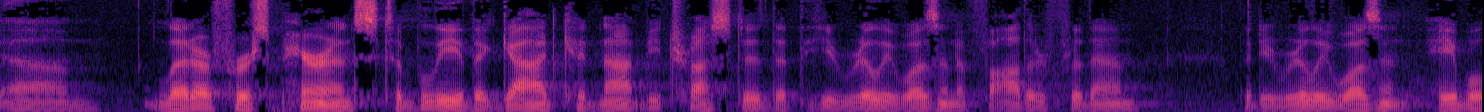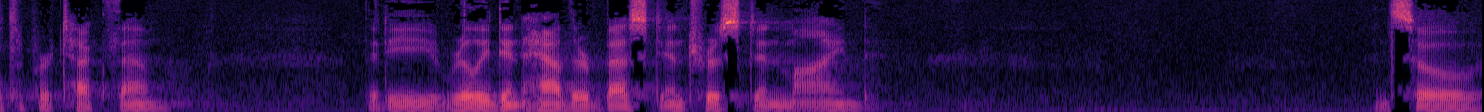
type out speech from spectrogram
um, led our first parents to believe that God could not be trusted, that He really wasn't a father for them, that He really wasn't able to protect them, that He really didn't have their best interest in mind. And so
